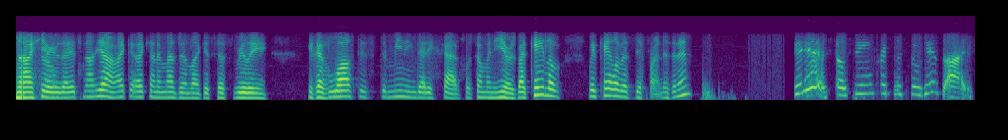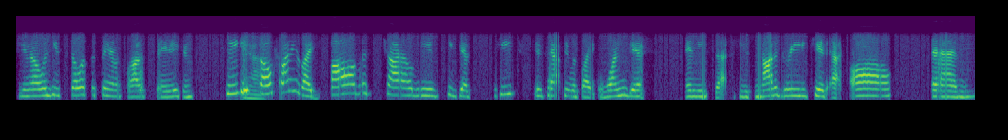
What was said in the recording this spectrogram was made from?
No, I hear So- that it's not. Yeah, I, I can imagine. Like it's just really, it has lost its the meaning that it had for so many years. But Caleb, with Caleb, it's different, isn't it? It is. So seeing Christmas through his eyes, you know, and he's still at the Santa Claus stage, and he's Yeah. so funny. Like all this child needs, he gets. He is happy with like one gift, and he's set. He's not a greedy kid at all, and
